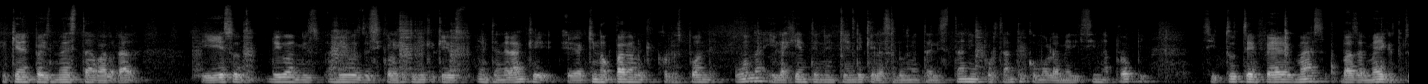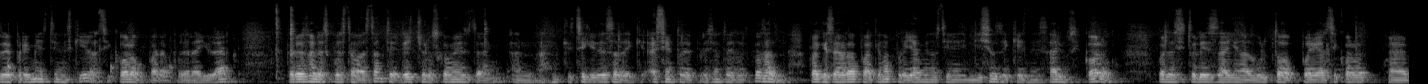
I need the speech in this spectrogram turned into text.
Que aquí en el país no está valorada. Y eso digo a mis amigos de psicología clínica que ellos entenderán que eh, aquí no pagan lo que corresponde. Una, y la gente no entiende que la salud mental es tan importante como la medicina propia. Si tú te enfermas, vas al médico, si tú te deprimes, tienes que ir al psicólogo para poder ayudarte. Pero eso les cuesta bastante. De hecho, los jóvenes han, han, que seguir eso de que "Ay, siento depresión, todas esas cosas. Puede que sea verdad, puede que no, pero ya menos tienen indicios de que es necesario un psicólogo. Pues si tú le dices a alguien adulto, puede ir al psicólogo, eh,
